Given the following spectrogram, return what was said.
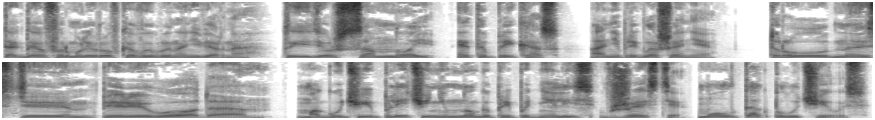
Тогда формулировка выбрана неверно. «Ты идешь со мной» — это приказ, а не приглашение. «Трудности перевода». Могучие плечи немного приподнялись в жесте, мол, так получилось.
